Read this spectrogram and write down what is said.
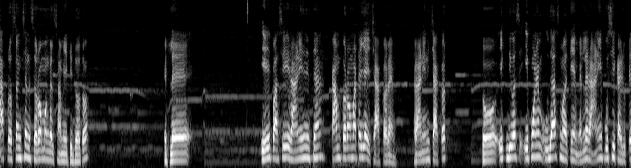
આ પ્રસંગ છે ને સર્વમંગલ સ્વામીએ કીધો હતો. એટલે એ પાછી રાણીને ત્યાં કામ કરવા માટે જાય ચાકર એમ, રાણીની ચાકર. તો એક દિવસ એ પણ એમ ઉદાસમાં હતી એમ, એટલે રાણીએ પૂછી કાઢ્યું કે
